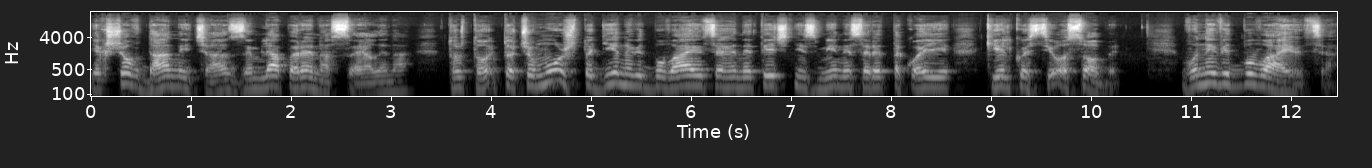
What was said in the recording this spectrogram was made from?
Якщо в даний час земля перенаселена, то, то, то чому ж тоді не відбуваються генетичні зміни серед такої кількості особин? Вони відбуваються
